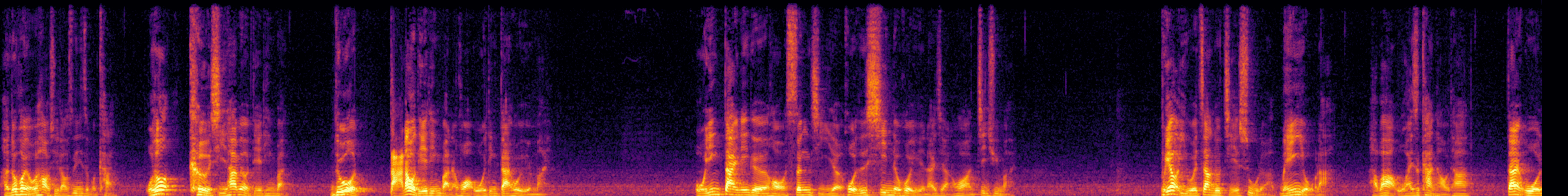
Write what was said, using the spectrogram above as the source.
很多朋友会好奇，老师你怎么看？我说可惜它没有跌停板，如果打到跌停板的话，我一定带会员买。我一定带那个哈升级的或者是新的会员来讲的话进去买。不要以为这样就结束了，没有啦，好不好？我还是看好它。但我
